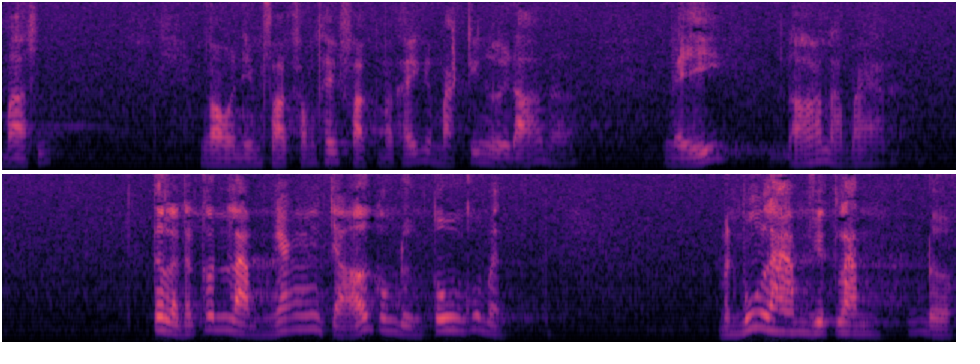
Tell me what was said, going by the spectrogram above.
mệt ngồi niệm phật, không thấy phật mà thấy cái mặt cái người đó nữa. Nghĩ đó là ma đó. Tức là nó có làm ngăn trở con đường tu của mình mình muốn làm việc lành cũng được.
